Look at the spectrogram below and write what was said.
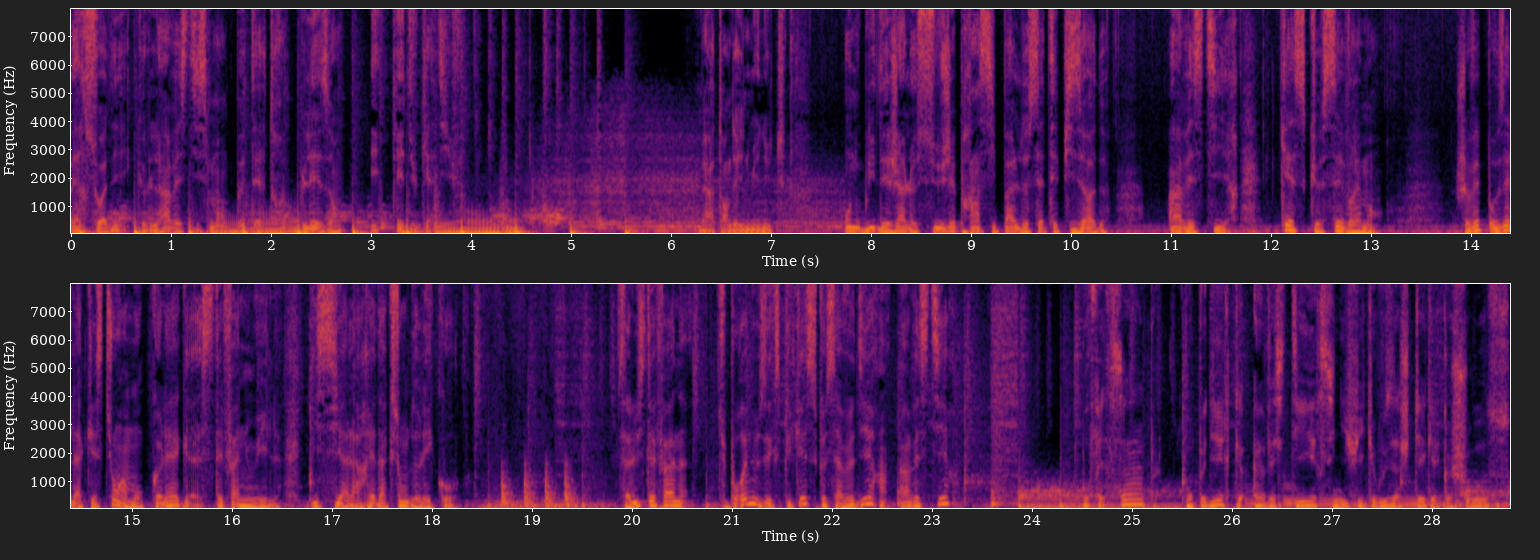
persuadés que l'investissement peut être plaisant et éducatif. Mais attendez une minute, on oublie déjà le sujet principal de cet épisode. Investir, qu'est-ce que c'est vraiment? Je vais poser la question à mon collègue Stéphane Huil, ici à la rédaction de l'écho. Salut Stéphane, tu pourrais nous expliquer ce que ça veut dire, investir? Pour faire simple, on peut dire que investir signifie que vous achetez quelque chose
